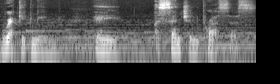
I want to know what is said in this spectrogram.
reckoning, a ascension process.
